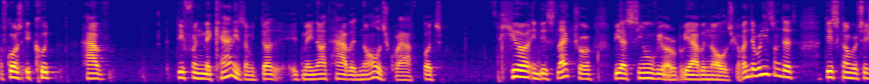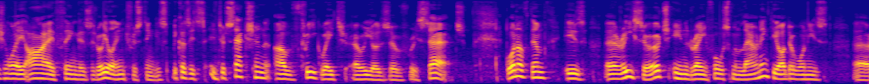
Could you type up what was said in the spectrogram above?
Of course, it could have different mechanism. It does. It may not have a knowledge graph, but here in this lecture, we assume we are we have a knowledge graph. And the reason that this conversational AI thing is really interesting is because it's intersection of three great areas of research. One of them is uh, research in reinforcement learning. The other one is uh,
